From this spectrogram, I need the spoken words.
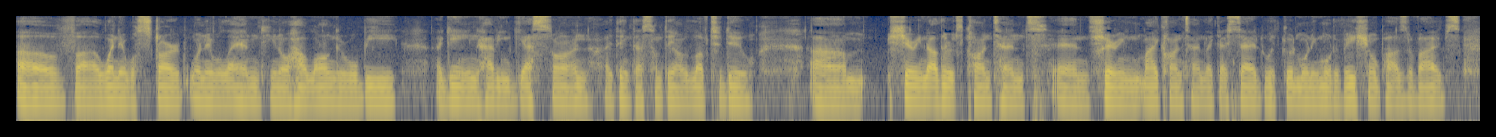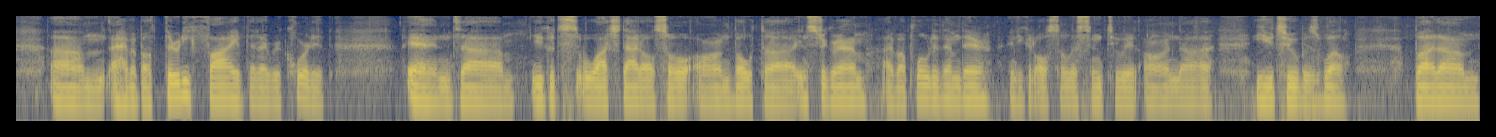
of uh, when it will start, when it will end, you know, how long it will be. Again, having guests on, I think that's something I would love to do. Um, sharing others' content and sharing my content, like I said, with Good Morning Motivational Positive Vibes. Um, I have about 35 that I recorded. And um, you could watch that also on both uh, Instagram. I've uploaded them there, and you could also listen to it on uh, YouTube as well. But um,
